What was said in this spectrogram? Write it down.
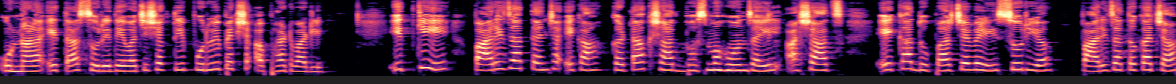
उन्हाळा येताच सूर्यदेवाची शक्ती पूर्वीपेक्षा अफाट वाढली. इतकी पारिजात त्यांच्या एका कटाक्षात भस्म होऊन जाईल अशाच एका दुपारच्या वेळी सूर्य पारिजातकाच्या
